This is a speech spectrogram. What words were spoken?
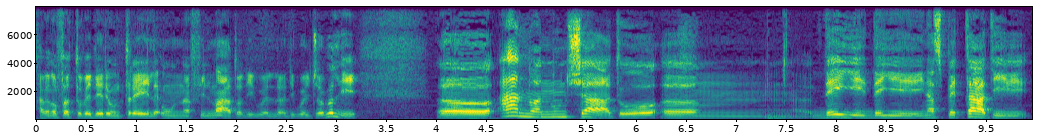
avevano fatto vedere un trailer, un filmato di quel, di quel gioco lì. Eh, hanno annunciato ehm, dei- degli inaspettati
